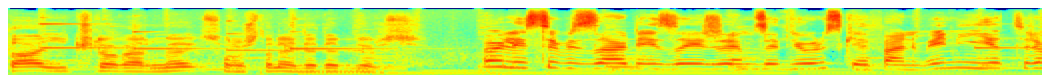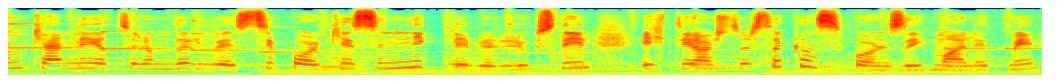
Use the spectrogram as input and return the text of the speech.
daha iyi kilo verme sonuçlarını elde edebiliyoruz. Öyleyse bizler de izleyicilerimize diyoruz ki efendim en iyi yatırım kendine yatırımdır ve spor kesinlikle bir lüks değil. ihtiyaçtır. Sakın sporunuzu ihmal etmeyin.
